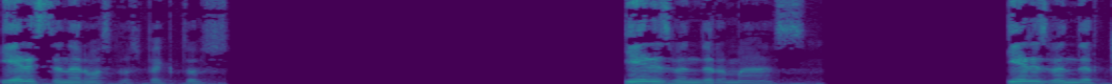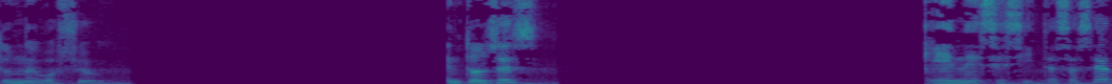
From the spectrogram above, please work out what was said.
¿Quieres tener más prospectos? ¿Quieres vender más? ¿Quieres vender tu negocio? Entonces, ¿qué necesitas hacer?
